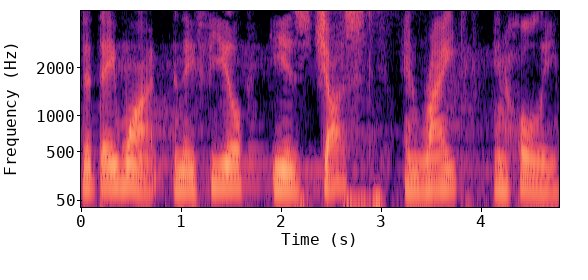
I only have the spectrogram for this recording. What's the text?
that they want and they feel is just and right and holy.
